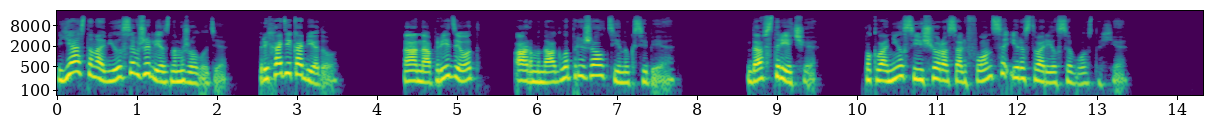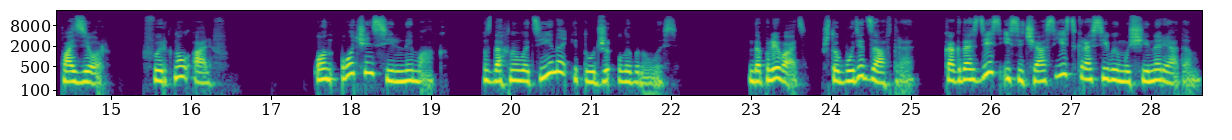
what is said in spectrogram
«Я остановился в железном желуде. Приходи к обеду». «Она придет», – Арм нагло прижал Тину к себе. «До встречи», – поклонился еще раз Альфонсо и растворился в воздухе. «Позер», фыркнул Альф. Он очень сильный маг. Вздохнула Тина и тут же улыбнулась. Да плевать, что будет завтра, когда здесь и сейчас есть красивый мужчина рядом.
